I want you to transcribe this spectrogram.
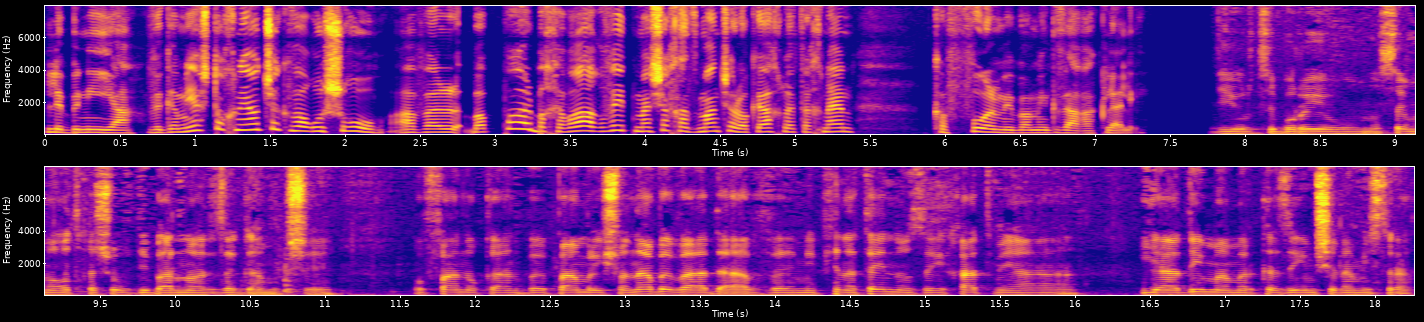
לבנייה, וגם יש תוכניות שכבר אושרו, אבל בפועל בחברה הערבית משך הזמן שלוקח לתכנן כפול מבמגזר הכללי. דיור ציבורי הוא נושא מאוד חשוב, דיברנו על זה גם כשהופענו כאן בפעם ראשונה בוועדה, ומבחינתנו זה אחד מהיעדים המרכזיים של המשרד.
